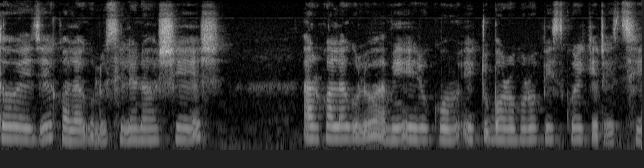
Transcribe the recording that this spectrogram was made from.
তো এই যে কলাগুলো ছিলে নেওয়া শেষ। আর কলাগুলো আমি এরকম একটু বড় বড় পিস করে কেটেছি।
